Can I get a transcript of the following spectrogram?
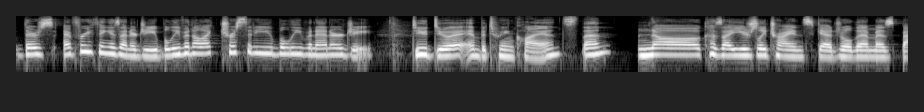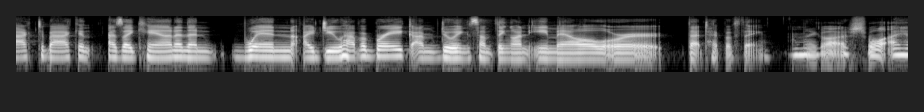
there's everything is energy. You believe in electricity. You believe in energy. Do you do it in between clients then? No, because I usually try and schedule them as back to back as I can, and then when I do have a break, I'm doing something on email or that type of thing. Oh my gosh. Well, I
